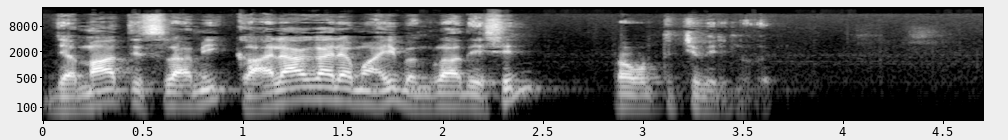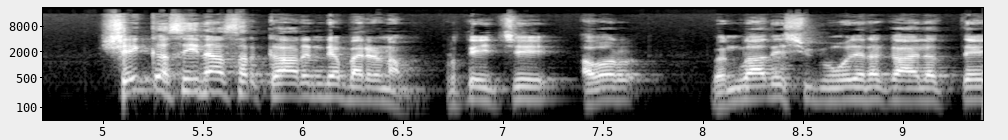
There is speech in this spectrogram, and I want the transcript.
ജമാഅത്ത് ഇസ്ലാമി കാലാകാലമായി ബംഗ്ലാദേശിൽ പ്രവർത്തിച്ചു വരുന്നത്. ഷെയ്ഖ് ഹസീന സർക്കാരിന്റെ ഭരണം പ്രത്യേകിച്ച് അവർ ബംഗ്ലാദേശ് വിമോചന കാലത്തെ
